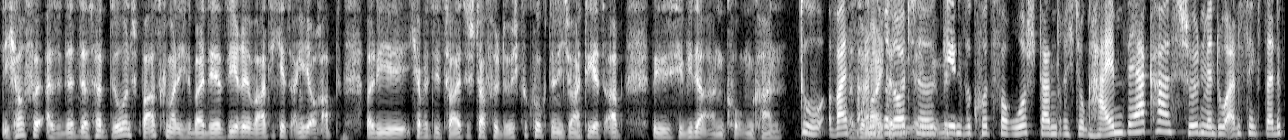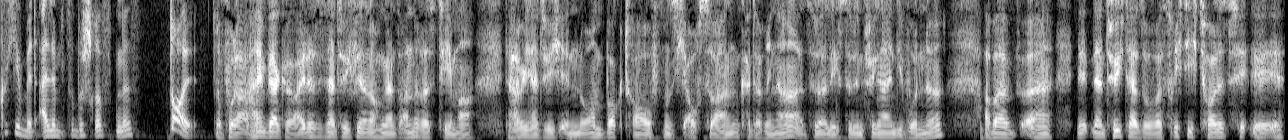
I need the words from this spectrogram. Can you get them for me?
Ich hoffe, also das, das hat so einen Spaß gemacht. Ich, bei der Serie warte ich jetzt eigentlich auch ab, weil die, ich habe jetzt die zweite Staffel durchgeguckt und ich warte jetzt ab, bis ich sie wieder angucken kann. Du weißt, Also andere Leute mit- mit- gehen so kurz vor Ruhestand Richtung Heimwerker. Ist schön, wenn du anfängst, deine Küche mit allem zu beschriften. Ist toll. Obwohl Heimwerkerei, das ist natürlich wieder noch ein ganz anderes Thema. Da habe ich natürlich enorm Bock drauf, muss ich auch sagen, Katharina. Also da legst du den Finger in die Wunde. Aber äh, natürlich da so was richtig Tolles äh,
